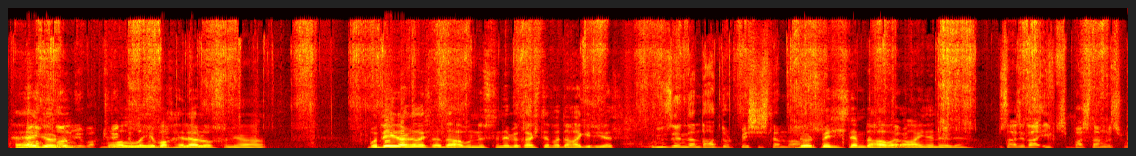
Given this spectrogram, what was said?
He gördüm. bak, Vallahi bak helal olsun ya. Bu değil arkadaşlar. Daha bunun üstüne birkaç defa daha giriyor. Bunun üzerinden daha 4-5 işlem daha var. 4-5 işlem daha var. Tabii. Aynen öyle. Bu sadece daha ilk başlangıç bu.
